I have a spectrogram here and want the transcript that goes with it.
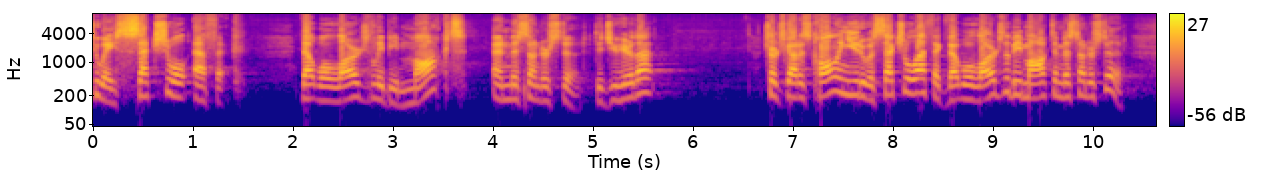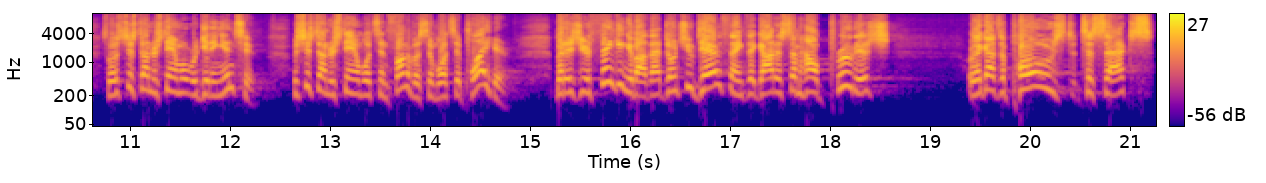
to a sexual ethic that will largely be mocked and misunderstood. Did you hear that? Church, God is calling you to a sexual ethic that will largely be mocked and misunderstood. So let's just understand what we're getting into. Let's just understand what's in front of us and what's at play here. But as you're thinking about that, don't you dare think that God is somehow prudish or that God's opposed to sex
